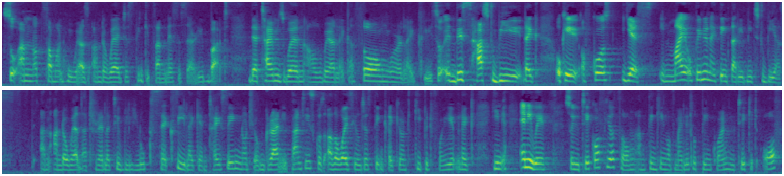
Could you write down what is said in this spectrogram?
So I'm not someone who wears underwear. I just think it's unnecessary. But there are times when I'll wear like a thong or like so. This has to be like okay. Of course, yes. In my opinion, I think that it needs to be a an underwear that relatively looks sexy, like enticing, not your granny panties, because otherwise he'll just think like you want to keep it for him. Like he anyway. So you take off your thong. I'm thinking of my little pink one. You take it off,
